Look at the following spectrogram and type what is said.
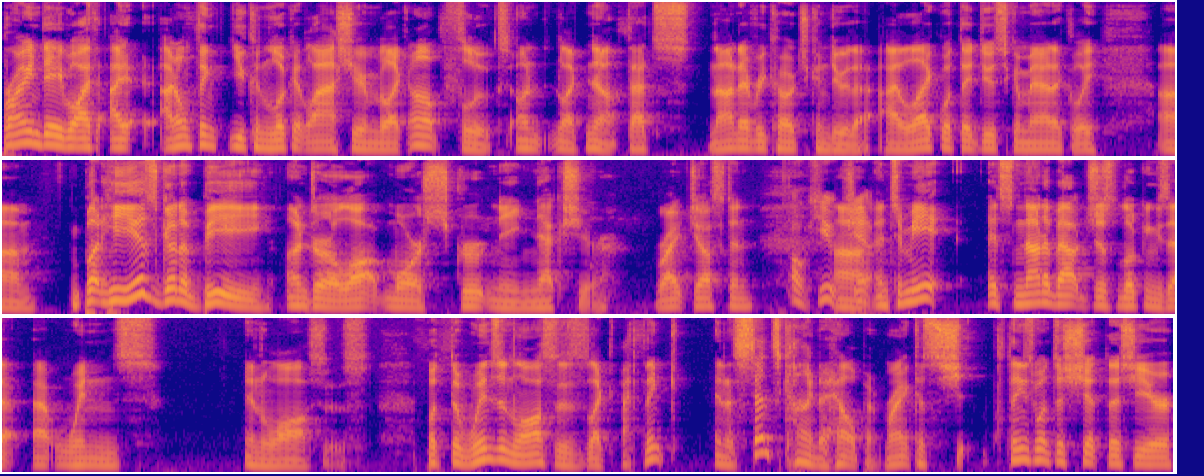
Brian Daboll, I, I, I don't think you can look at last year and be like, oh, flukes. Un- like, no, that's not every coach can do that. I like what they do schematically. Um, but he is going to be under a lot more scrutiny next year, right, Justin? Oh, huge. Uh, yeah. And to me, it's not about just looking at, at wins and losses, but the wins and losses, like, I think in a sense, kind of help him, right? Because sh- things went to shit this year.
